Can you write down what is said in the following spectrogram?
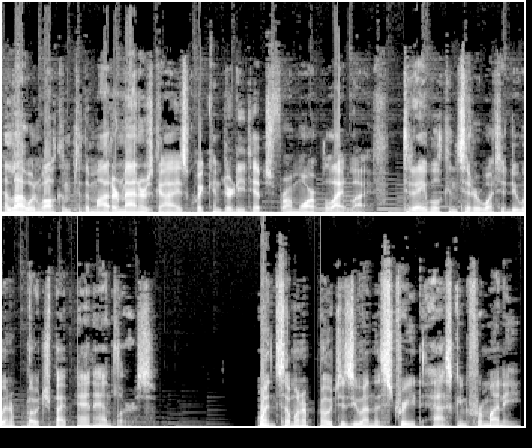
Hello and welcome to the Modern Manners Guy's quick and dirty tips for a more polite life. Today we'll consider what to do when approached by panhandlers. When someone approaches you on the street asking for money,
